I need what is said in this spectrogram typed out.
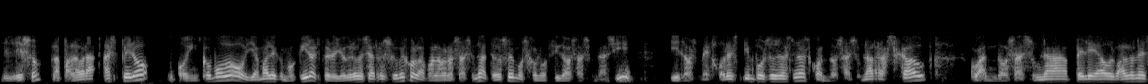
y eso, la palabra áspero o incómodo, o llámale como quieras, pero yo creo que se resume con la palabra Osasuna. Todos hemos conocido a Osasuna así. Y los mejores tiempos de Osasuna es cuando Osasuna ha rascado, cuando Osasuna ha peleado balones.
